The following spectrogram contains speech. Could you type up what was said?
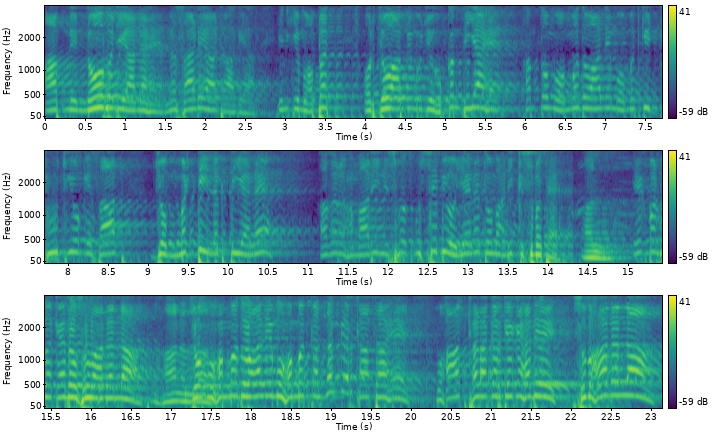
آپ نے نو بجے آنا ہے، میں ساڑھے آٹھ آ گیا۔ ان کی محبت اور جو آپ نے مجھے حکم دیا ہے، ہم تو محمد و آل محمد کی جوتیوں کے ساتھ جو مٹی لگتی ہے نا اگر ہماری نسبت اس سے بھی ہو جائے نا تو ہماری قسمت ہے۔ ایک مرتبہ کہہ دو سبحان اللہ۔ جو محمد و آل محمد کا لنگر کھاتا ہے وہ ہاتھ کھڑا کر کے کہہ دے سبحان اللہ۔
